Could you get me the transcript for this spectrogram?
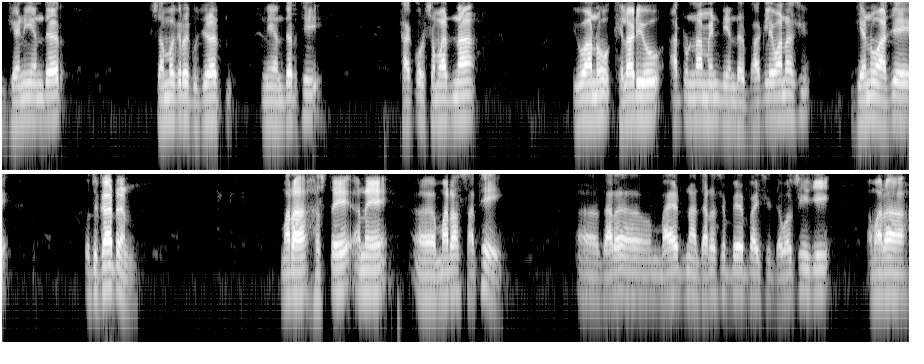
જેની અંદર સમગ્ર ગુજરાતની અંદરથી ઠાકોર સમાજના યુવાનો, ખેલાડીઓ આ ટુર્નામેન્ટની અંદર ભાગ લેવાના છે. જેનું આજે ઉદ્ઘાટન મારા હસ્તે અને મારા સાથે ધારા, બાયડના ધારાસભ્ય ભાઈ શ્રી ધવલસિંહજી, અમારા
